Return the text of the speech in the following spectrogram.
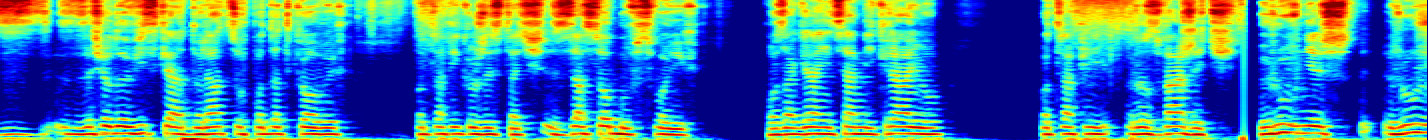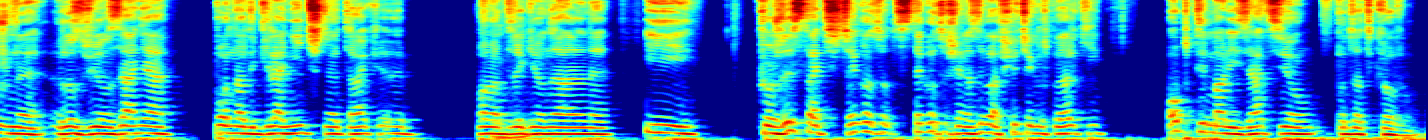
z, ze środowiska doradców podatkowych, potrafi korzystać z zasobów swoich poza granicami kraju, potrafi rozważyć również różne rozwiązania ponadgraniczne, tak, e, ponadregionalne i korzystać z, czego, z tego, co się nazywa w świecie gospodarki optymalizacją podatkową,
